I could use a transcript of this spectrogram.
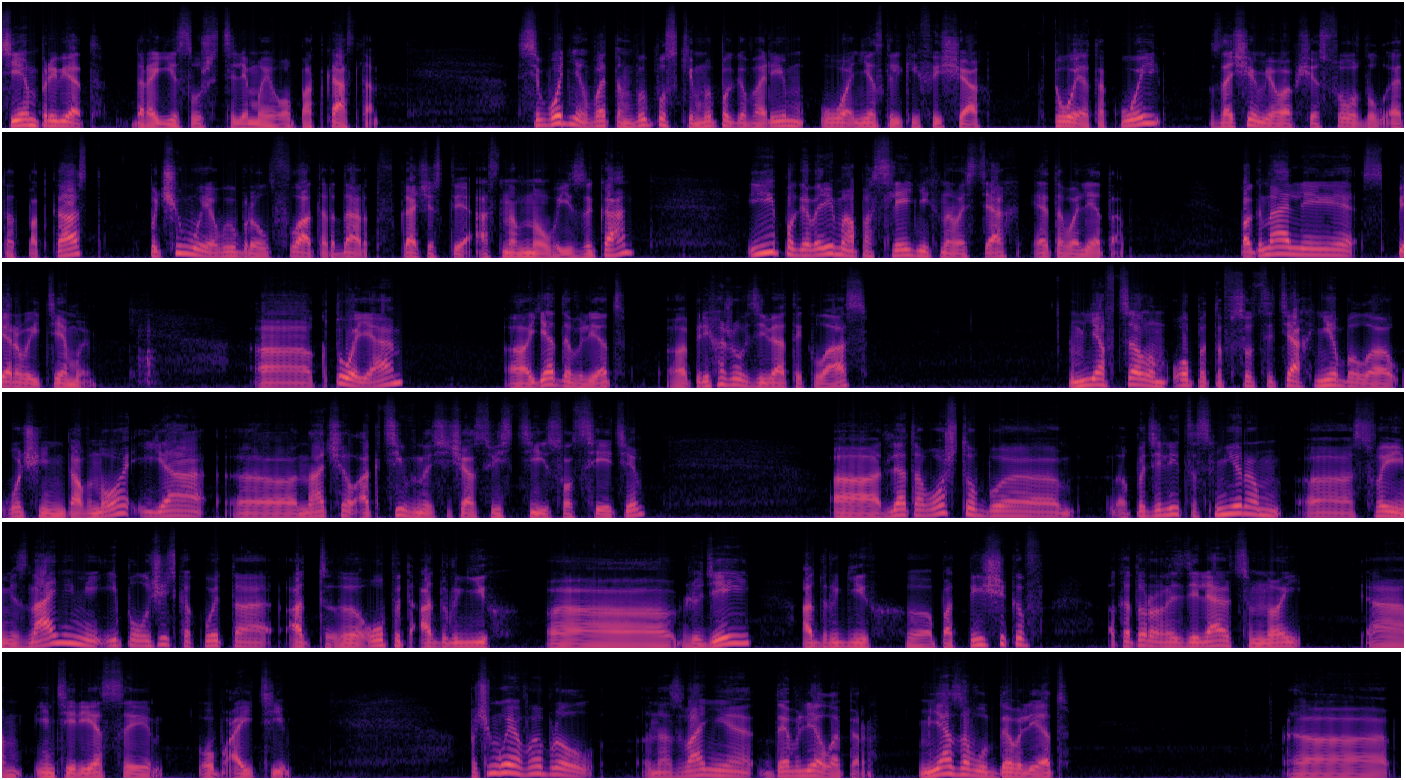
Всем привет, дорогие слушатели моего подкаста. Сегодня в этом выпуске мы поговорим о нескольких вещах. Кто я такой, зачем я вообще создал этот подкаст, почему я выбрал Flutter Dart в качестве основного языка, и поговорим о последних новостях этого лета. Погнали с первой темы. А, кто я? А, я Девлет, а, перехожу в девятый класс, у меня в целом опыта в соцсетях не было очень давно, и я э, начал активно сейчас вести соцсети э, для того, чтобы поделиться с миром э, своими знаниями и получить какой-то от, э, опыт от других э, людей, от других э, подписчиков, которые разделяют со мной э, интересы об IT. Почему я выбрал название Developer? Меня зовут Девлет. А,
